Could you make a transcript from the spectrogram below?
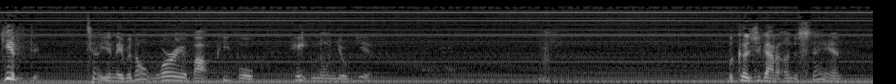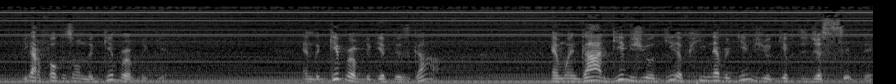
Gifted. Tell your neighbor, don't worry about people hating on your gift. Because you got to understand, you got to focus on the giver of the gift. And the giver of the gift is God. And when God gives you a gift, he never gives you a gift to just sit there.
